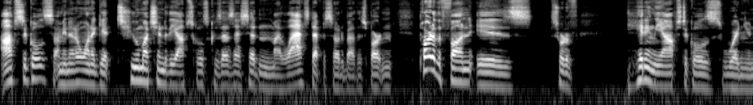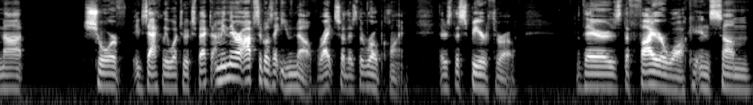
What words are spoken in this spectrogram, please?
obstacles. I mean, I don't want to get too much into the obstacles because, as I said in my last episode about the Spartan, part of the fun is sort of hitting the obstacles when you're not sure exactly what to expect. I mean, there are obstacles that you know, right? So there's the rope climb, there's the spear throw, there's the fire walk in some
